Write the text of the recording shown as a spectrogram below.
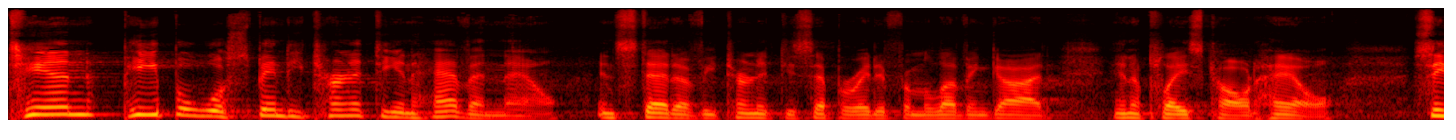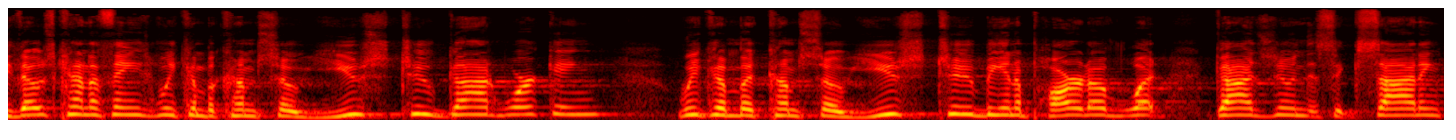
10 people will spend eternity in heaven now instead of eternity separated from a loving God in a place called hell. See, those kind of things we can become so used to God working we can become so used to being a part of what God's doing that's exciting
